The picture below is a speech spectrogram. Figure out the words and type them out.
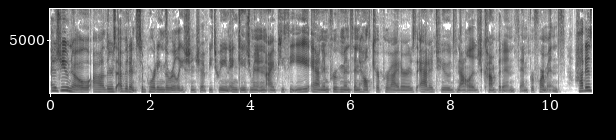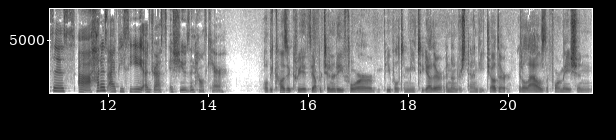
as you know, uh, there's evidence supporting the relationship between engagement in IPCE and improvements in healthcare providers' attitudes, knowledge, competence, and performance. How does this? Uh, how does IPCE address issues in healthcare? Well, because it creates the opportunity for people to meet together and understand each other, it allows the formation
